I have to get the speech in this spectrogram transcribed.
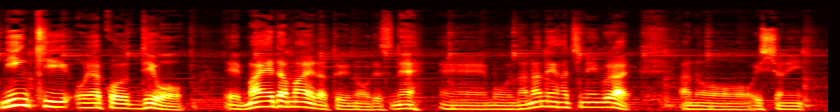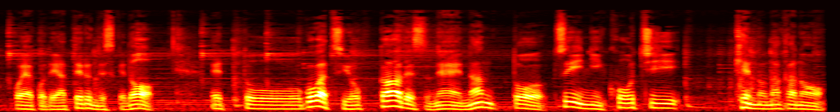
ー、人気親子デュオえ前田前田というのをですね、えー、もう7年8年ぐらい、あのー、一緒に親子でやってるんですけど、えっと、5月4日はですねなんとついに高知県の中の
